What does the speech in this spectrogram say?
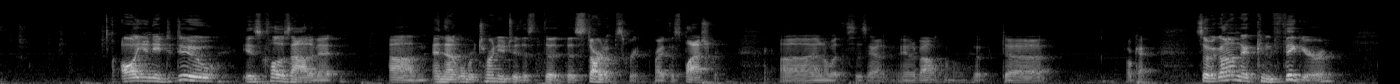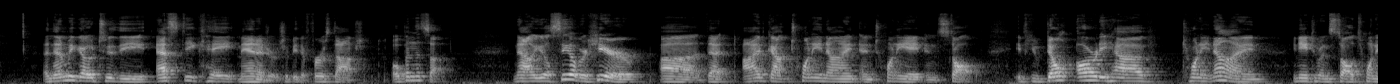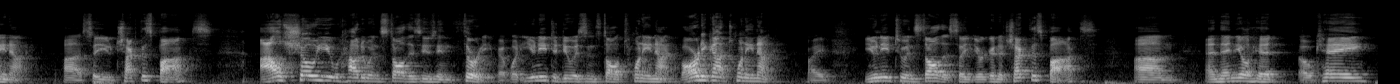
all you need to do is close out of it, um, and that will return you to this, the, the startup screen, right, the splash screen. Uh, I don't know what this is at, at about. I'll hit, uh, okay. So we go on to configure, and then we go to the SDK manager, it should be the first option. Open this up. Now you'll see over here uh, that I've got 29 and 28 installed. If you don't already have 29, you need to install 29. Uh, so you check this box. I'll show you how to install this using 30, but what you need to do is install 29. I've already got 29, right? You need to install this. So you're gonna check this box, um, and then you'll hit okay,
